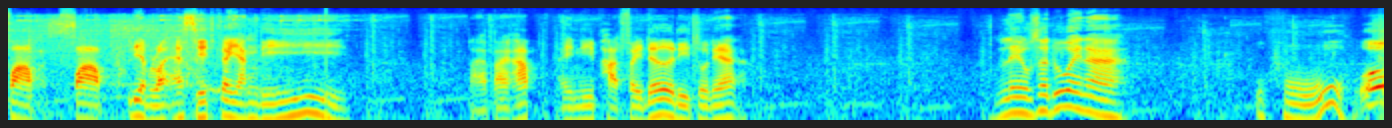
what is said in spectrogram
ฟาบฟาบเรียบร้อยแอสซิดก็ยังดี ไปไปครับ ไอ้นี่ผัดไฟเดอร์ดีตัวเนี้ย เร็วซะด้วยนะ โอ้โห โอ้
